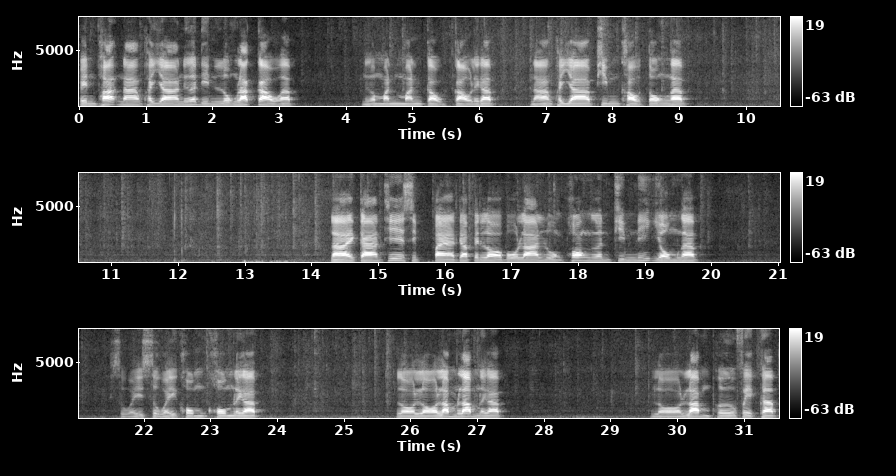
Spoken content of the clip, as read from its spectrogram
เป็นพระนางพญาเนื้อดินลงรักเก่าครับ เนื้อมันมันเก่าเก่าเลยครับ นางพญาพิมพ์เข่าตรงครับ รายการที่ 18 ครับ เป็นหล่อโบราณหลวงพ่อเงินพิมพ์นิยมครับ สวยสวยคมคมเลยครับ หล่อหล่อล่ำล่ำเลยครับ หล่อล่ำเพอร์เฟกครับ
